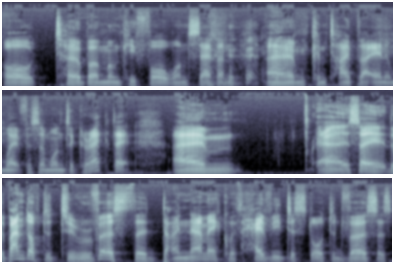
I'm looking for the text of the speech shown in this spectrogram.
Or Turbo Monkey four one seven um can type that in and wait for someone to correct it. Um, uh, so the band opted to reverse the dynamic with heavy distorted verses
